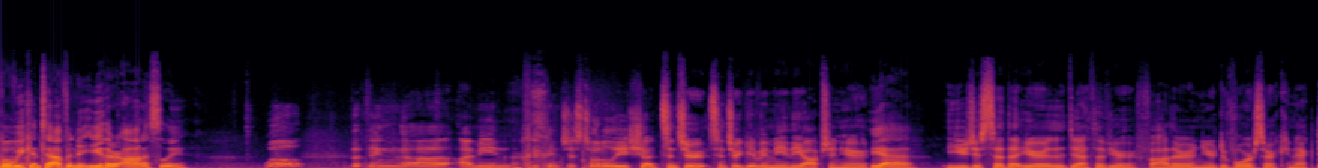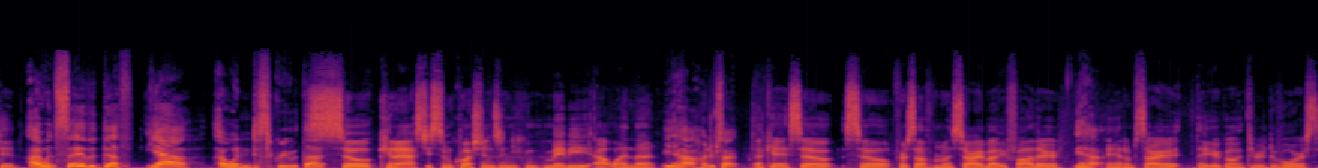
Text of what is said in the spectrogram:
but we can tap into either, honestly. Well, the thing, uh, I mean, you can just totally shut. Since you're since you're giving me the option here, Yeah. you just said that your the death of your father and your divorce are connected. I would say the death. Yeah, I wouldn't disagree with that. So, can I ask you some questions and you can maybe outline that? Yeah, hundred percent. Okay, so so first off, I'm really sorry about your father. Yeah. and I'm sorry that you're going through a divorce,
